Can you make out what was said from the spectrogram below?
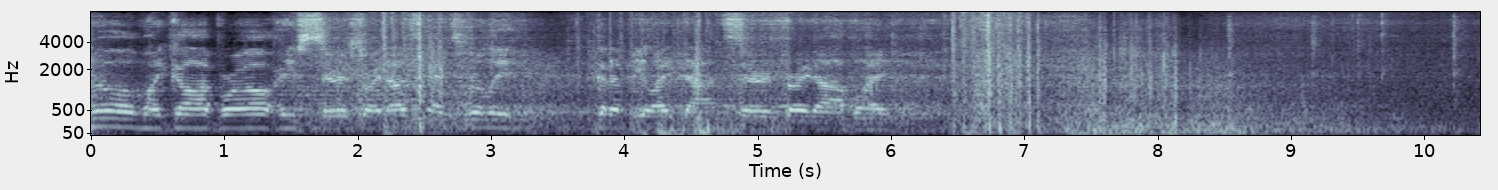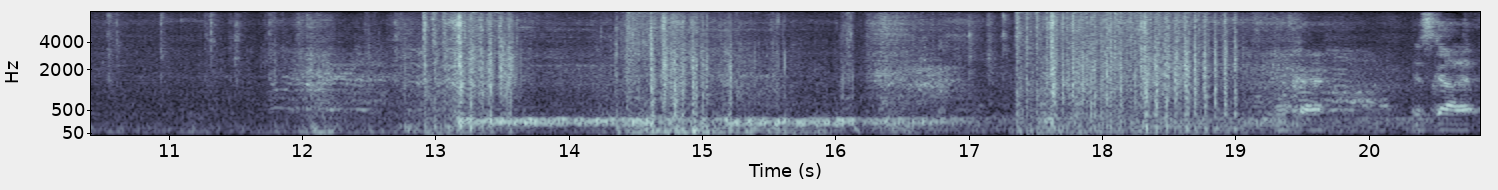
Oh my god, bro. Are you serious right now? This guy's really gonna be like that, serious, straight up, like. Okay. Got it.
